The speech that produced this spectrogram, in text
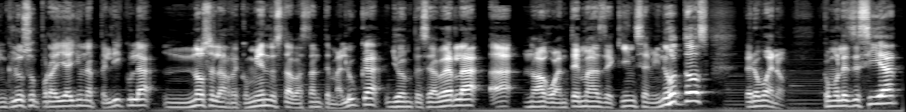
Incluso por ahí hay una película, no se la recomiendo, está bastante maluca. Yo empecé a verla, ah, no aguanté más de 15 minutos, pero bueno, como les decía,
